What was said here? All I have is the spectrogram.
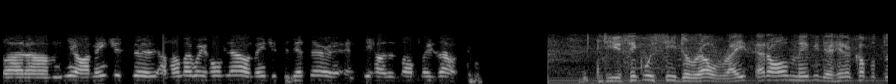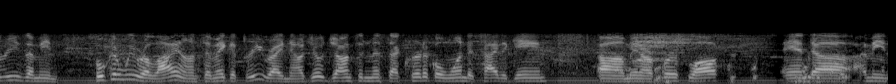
But um, you know, I'm anxious to. I'm on my way home now. I'm anxious to get there and see how this all plays out. Do you think we see Dorell Wright at all? Maybe to hit a couple threes. I mean, who can we rely on to make a three right now? Joe Johnson missed that critical one to tie the game um, in our first loss. And uh, I mean,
